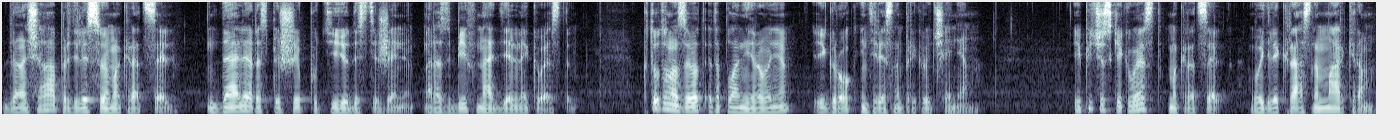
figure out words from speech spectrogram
Для начала определи свою макроцель. Далее распиши пути ее достижения, разбив на отдельные квесты. Кто-то назовет это планирование, игрок интересным приключением. Эпический квест, макроцель, выдели красным маркером.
